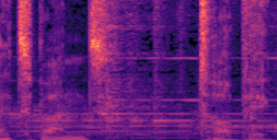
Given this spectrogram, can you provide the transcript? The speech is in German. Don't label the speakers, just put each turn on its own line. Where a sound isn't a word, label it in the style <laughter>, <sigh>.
Breitband Topic.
